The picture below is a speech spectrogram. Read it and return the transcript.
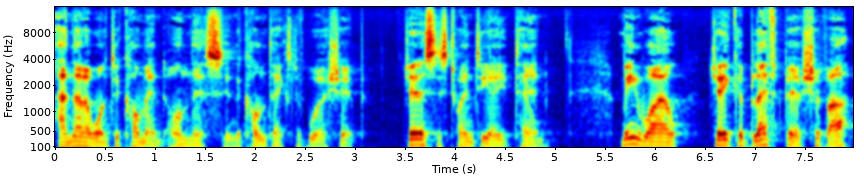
and then I want to comment on this in the context of worship. Genesis 28:10. Meanwhile, Jacob left Beersheba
